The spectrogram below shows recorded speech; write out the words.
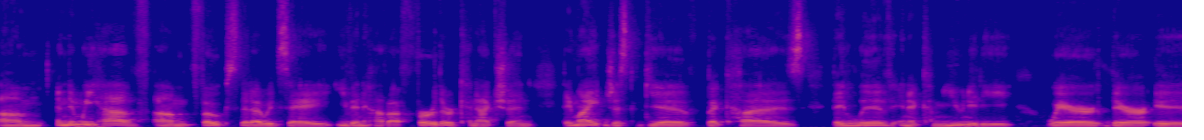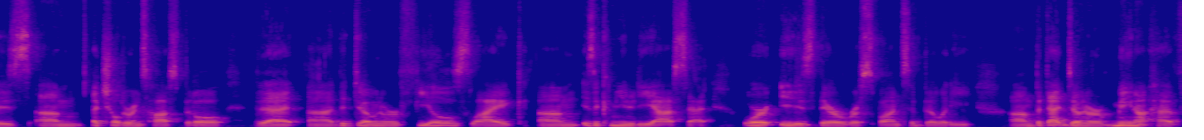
Um, and then we have um, folks that I would say even have a further connection. They might just give because they live in a community where there is um, a children's hospital that uh, the donor feels like um, is a community asset or is their responsibility. Um, but that donor may not have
